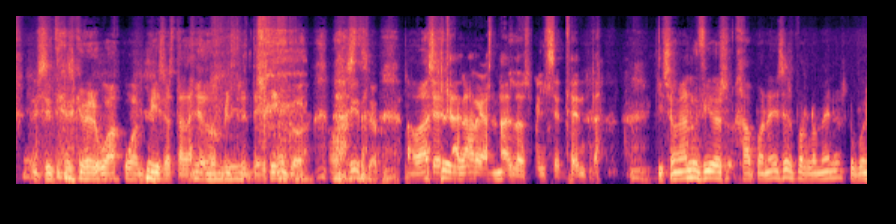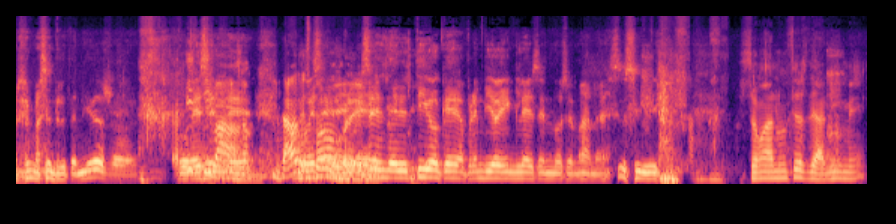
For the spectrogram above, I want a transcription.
Si tienes que ver One Piece hasta el año 2035. Ojito. A base Se de- alarga hasta el 2070. ¿Y son anuncios japoneses, por lo menos, que pueden ser más entretenidos? ¿O, o es, el, es del tío que aprendió inglés en dos semanas? Sí. Son anuncios de anime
